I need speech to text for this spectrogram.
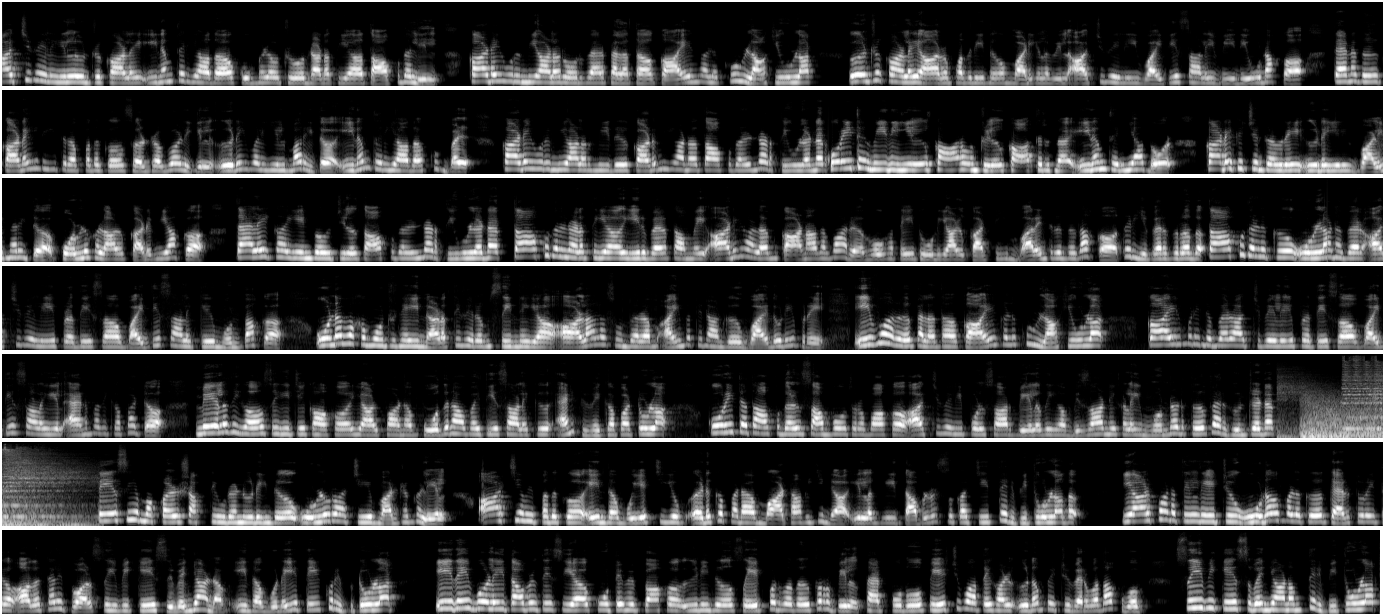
அச்சுவேலியில் இன்று காலை இனம் தெரியாத கும்பலொன்று நடத்திய தாக்குதலில் கடை உரிமையாளர் ஒருவர் பலத்த காயங்களுக்கு உள்ளாகியுள்ளார். இன்று காலை ஆறு பதினைந்து மணியளவில் அச்சுவேலி வைத்தியசாலை வீதியூடாக தனது கடையினை திறப்பதற்கு சென்ற வேளையில் இடைவெளியில் மறித்து இனம் தெரியாத கும்பல் கடை உரிமையாளர் மீது கடுமையான தாக்குதல் நடத்தியுள்ளனர். குறித்த வீதியில் கார் ஒன்றில் காத்திருந்த இனம் தெரியாதோர் கடைக்கு சென்றவரை இடையில் வழிமறித்து பொள்ளுகளால் கடுமையாக தலைக்கை என்பவற்றில் தாக்குதல் நடத்தியுள்ளனர். தாக்குதல் நடத்திய இருவர் தம்மை அடையாளம் காணாதவாறு முகத்தை தூடியால் கட்டி இருந்ததாக தெரிய வருகிறது தாக்குதலுக்கு உள்ளானவர் அச்சுவேலி பிரதேச வைத்தியசாலைக்கு முன்பாக உணவகம் ஒன்றினை நடத்தி வரும் சின்னையா ஆளாள சுந்தரம் ஐம்பத்தி நான்கு வயதுடையவரே இவ்வாறு பலத காயங்களுக்கு உள்ளாகியுள்ளார். காயமடைந்தவர் அச்சுவேலி பிரதேச வைத்தியசாலையில் அனுமதிக்கப்பட்டு மேலதிக சிகிச்சைக்காக யாழ்ப்பாணம் போதனா வைத்தியசாலைக்கு அனுப்பி வைக்கப்பட்டுள்ளார். குறித்த தாக்குதல் சம்பவம் தொடர்பாக அச்சுவேலி போலீசார் மேலதிக விசாரணைகளை முன்னெடுத்து வருகின்றனர். தேசிய மக்கள் சக்தியுடன் இணைந்து உள்ளூராட்சி மன்றங்களில் ஆட்சி அமைப்பதற்கு எந்த முயற்சியும் எடுக்கப்பட மாட்டாது என இலங்கை தமிழரசு கட்சி தெரிவித்துள்ளது. யாழ்ப்பாணத்தில் நேற்று ஊடகங்களுக்கு கருத்துரைத்த அதன் தலைவர் சி வி கே சிவஞானம் இந்த விடயத்தை குறிப்பிட்டுள்ளார். இதேவேளை தமிழ் தேசிய கூட்டமைப்பாக இணைந்து செயற்படுவது தொடர்பில் தற்போது பேச்சுவார்த்தைகள் இடம்பெற்று வருவதாகவும் சி வி கே சிவஞானம் தெரிவித்துள்ளார்.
